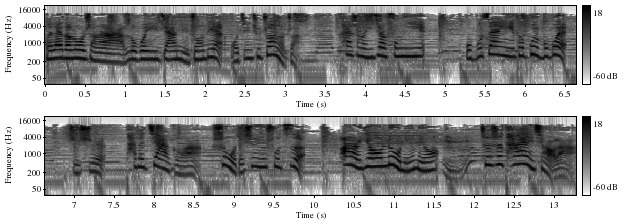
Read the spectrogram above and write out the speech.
回来的路上啊，路过一家女装店，我进去转了转，看上了一件风衣。我不在意它贵不贵，只是它的价格啊，是我的幸运数字。二幺六零零，真是太巧了！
